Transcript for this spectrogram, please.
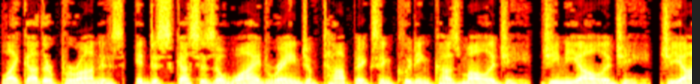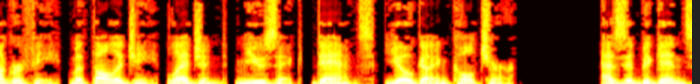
Like other Puranas, it discusses a wide range of topics including cosmology, genealogy, geography, mythology, legend, music, dance, yoga and culture. As it begins,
